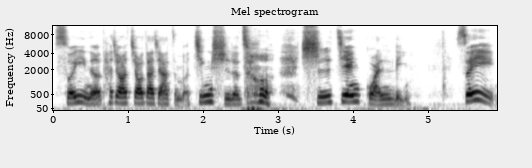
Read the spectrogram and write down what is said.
所以呢，他就要教大家怎么精实的做时间管理。所以。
